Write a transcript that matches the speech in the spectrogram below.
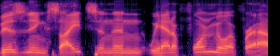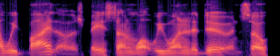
visiting sites and then we had a formula for how we'd buy those based on what we wanted to do. And so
